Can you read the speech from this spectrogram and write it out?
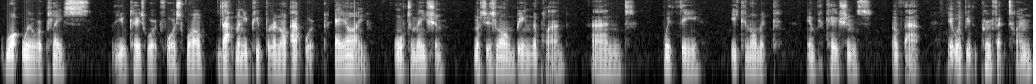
what will replace the UK's workforce? Well, that many people are not at work. AI, automation, which has long been the plan, and with the economic implications of that, it would be the perfect time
